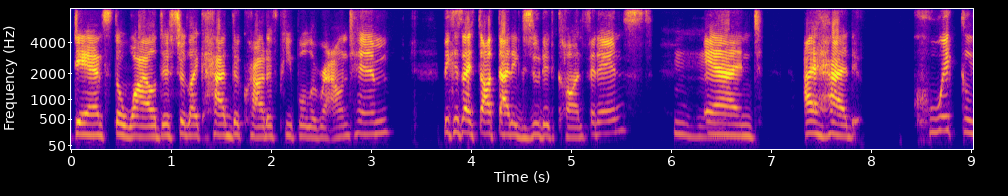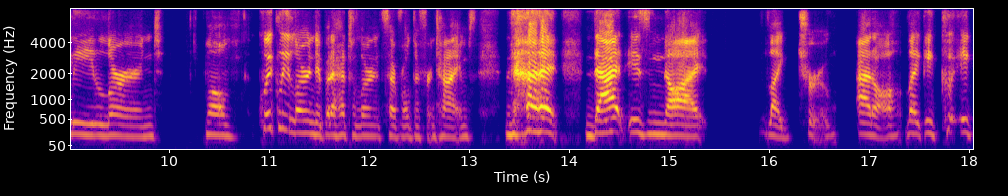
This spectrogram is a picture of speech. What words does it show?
danced the wildest or like had the crowd of people around him because i thought that exuded confidence Mhm. and i had quickly learned well quickly learned it but i had to learn it several different times that that is not like true at all. Like it could it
